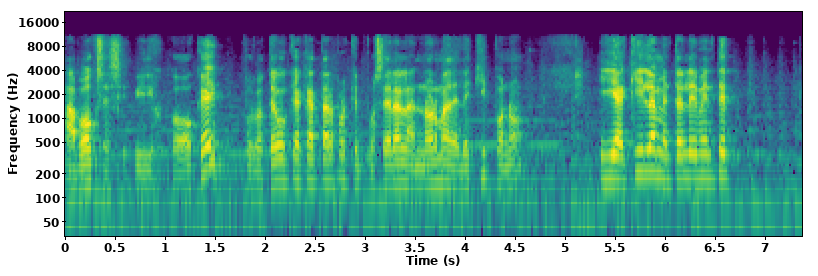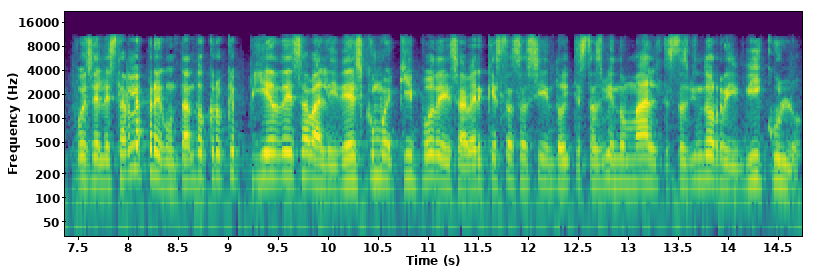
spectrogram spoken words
a boxes. Y dijo, ok, pues lo tengo que acatar porque pues era la norma del equipo, ¿no? Y aquí lamentablemente, pues el estarle preguntando creo que pierde esa validez como equipo de saber qué estás haciendo y te estás viendo mal, te estás viendo ridículo,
